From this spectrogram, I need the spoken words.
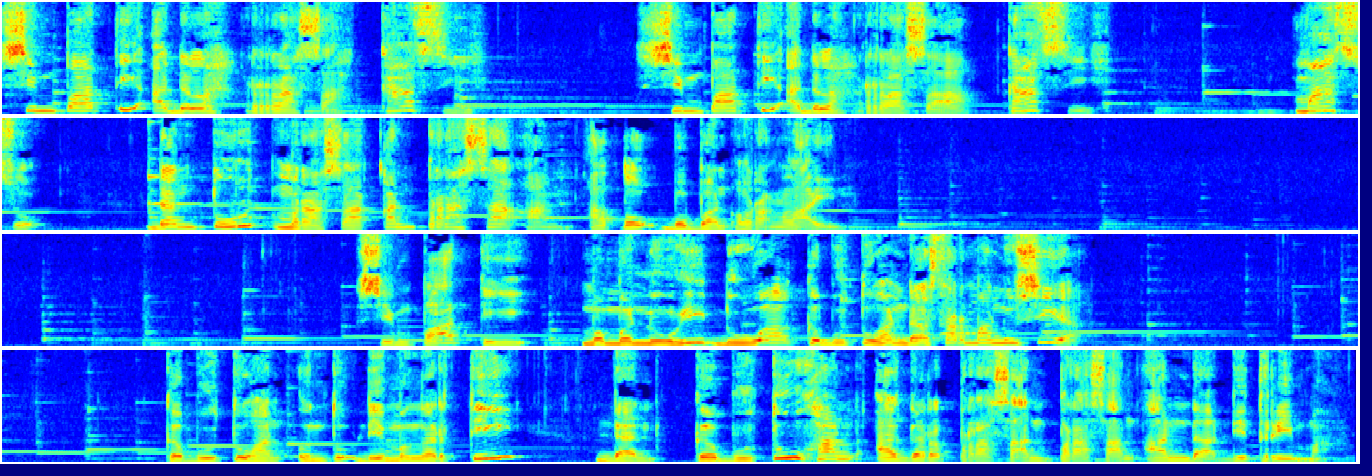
Simpati adalah rasa kasih Simpati adalah rasa kasih masuk dan turut merasakan perasaan atau beban orang lain. Simpati memenuhi dua kebutuhan dasar manusia: kebutuhan untuk dimengerti dan kebutuhan agar perasaan-perasaan Anda diterima.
